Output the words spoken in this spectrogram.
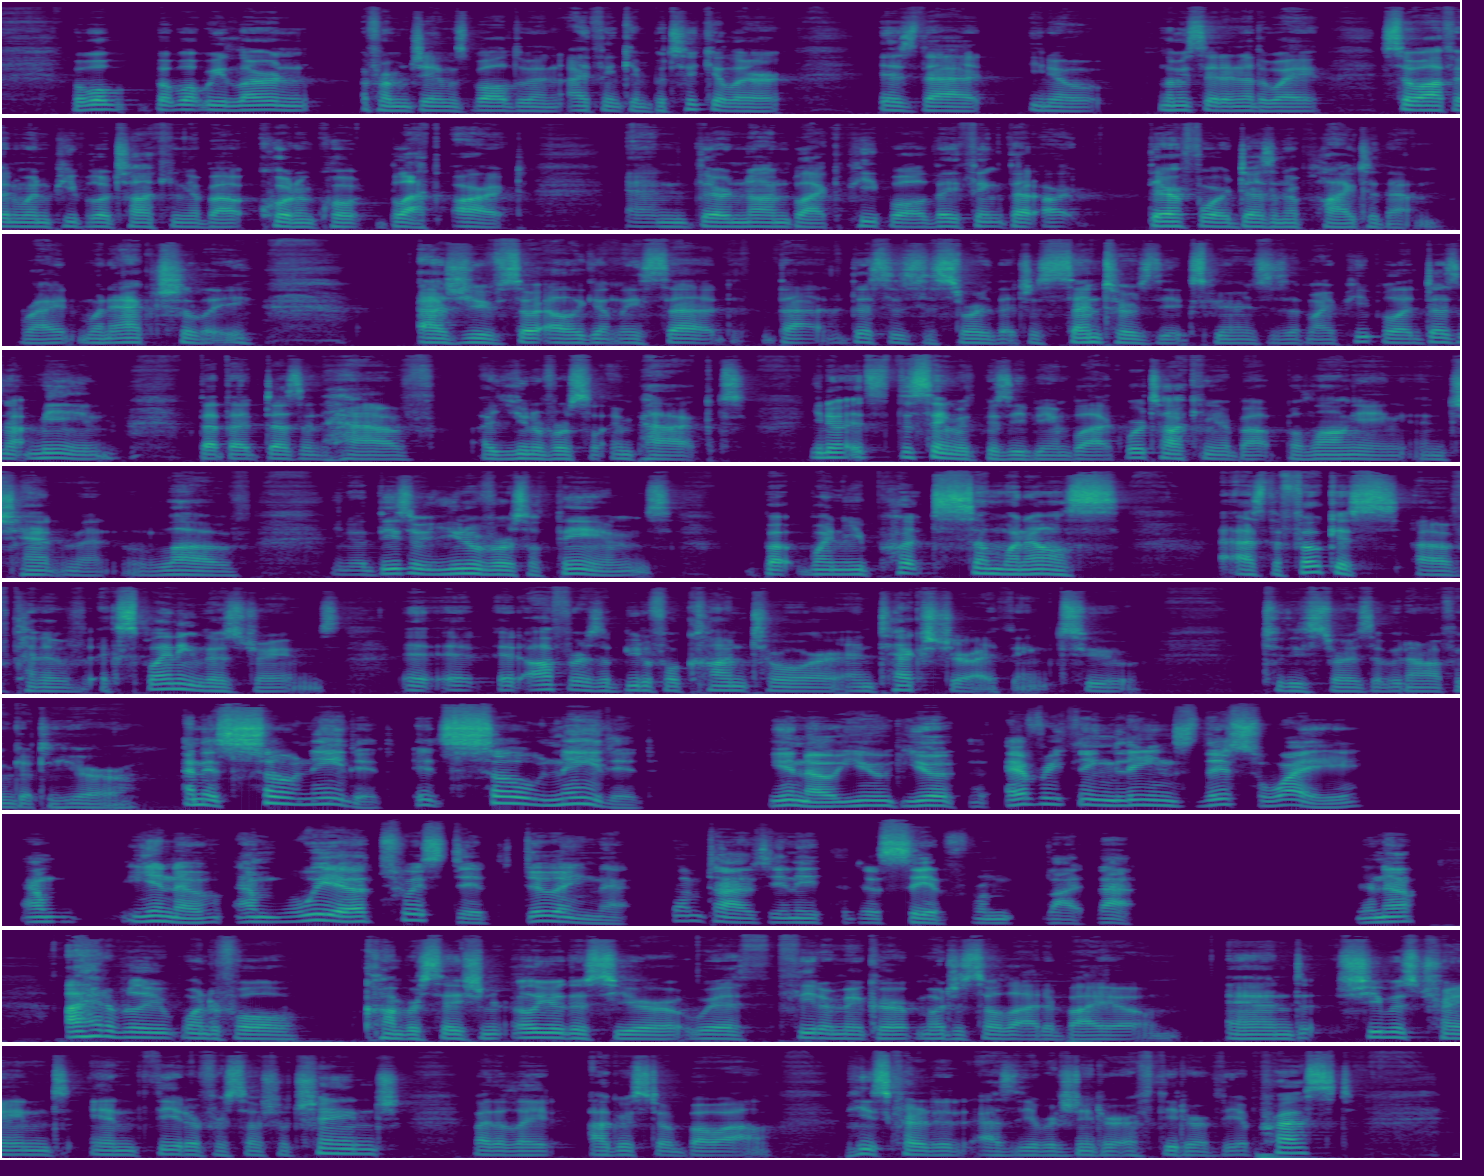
But what, but what we learn from James Baldwin, I think in particular, is that, you know, let me say it another way. So often when people are talking about quote unquote black art, and they're non black people, they think that art therefore doesn't apply to them, right? When actually, as you've so elegantly said, that this is a story that just centers the experiences of my people. It does not mean that that doesn't have a universal impact. You know, it's the same with Busy Being Black. We're talking about belonging, enchantment, love. You know, these are universal themes. But when you put someone else as the focus of kind of explaining those dreams, it, it, it offers a beautiful contour and texture, I think, to to these stories that we don't often get to hear. And it's so needed. It's so needed. You know, you you everything leans this way and you know, and we're twisted doing that. Sometimes you need to just see it from like that. You know? I had a really wonderful conversation earlier this year with theater maker Mojisola Adebayo, and she was trained in theater for social change by the late Augusto Boal. He's credited as the originator of Theater of the Oppressed.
